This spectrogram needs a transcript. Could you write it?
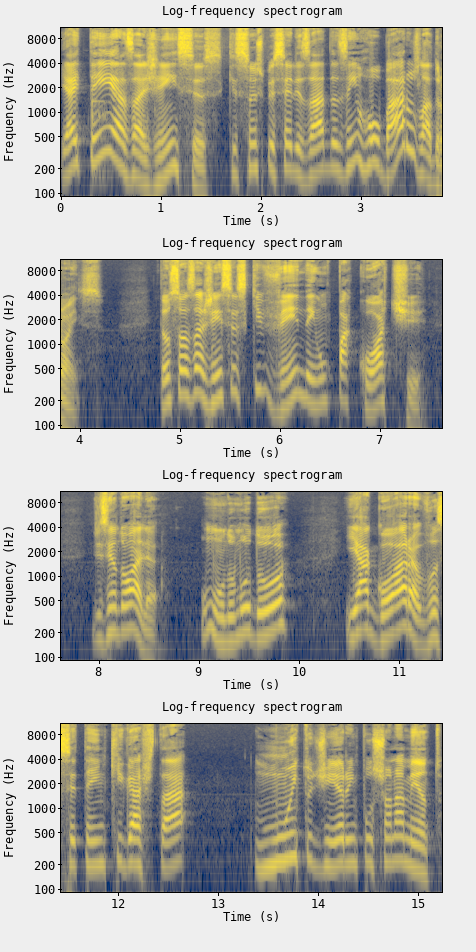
E aí tem as agências que são especializadas em roubar os ladrões. Então são as agências que vendem um pacote dizendo: olha, o mundo mudou e agora você tem que gastar muito dinheiro em impulsionamento.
